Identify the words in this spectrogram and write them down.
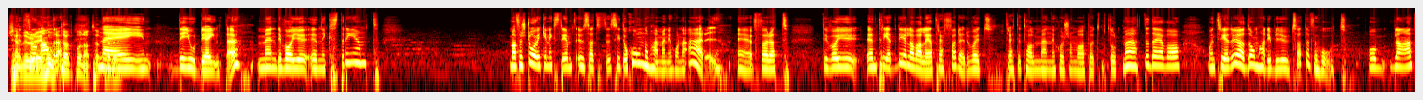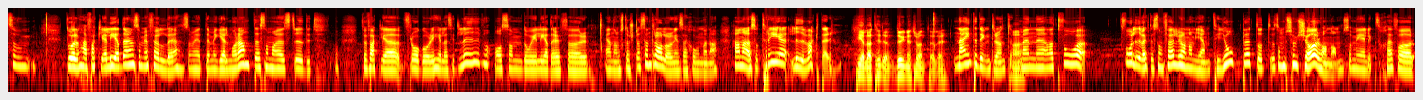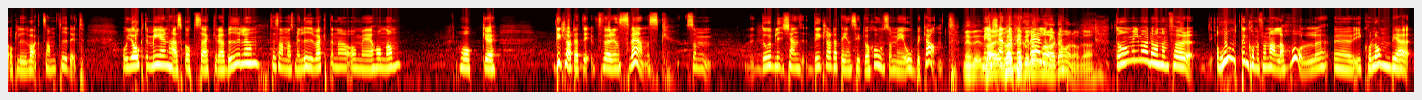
Kände du dig andra. hotad på något sätt? eller? Nej, in- det gjorde jag inte. Men det var ju en extremt... Man förstår vilken extremt utsatt situation de här människorna är i. Eh, för att det var ju en tredjedel av alla jag träffade, det var ett 30-tal människor som var på ett stort möte där jag var, och en tredjedel av dem hade blivit utsatta för hot. Och bland annat så, då den här fackliga ledaren som jag följde, som heter Miguel Morante, som har stridit för fackliga frågor i hela sitt liv och som då är ledare för en av de största centralorganisationerna. Han har alltså tre livvakter. Hela tiden? Dygnet runt eller? Nej, inte dygnet runt, Ja. men eh, han har två, två livvakter som följer honom jämt till jobbet och som, som kör honom, som är liksom chaufför och livvakt samtidigt. Och jag åkte med i den här skottsäkra bilen tillsammans med livvakterna och med honom. Och eh, det är klart att det, för en svensk som då blir, känns, det är klart att det är en situation som är obekant. Men, Men jag var- kände varför vill de mörda inte. honom då? De vill mörda honom för hoten kommer från alla håll. Eh, I Colombia,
